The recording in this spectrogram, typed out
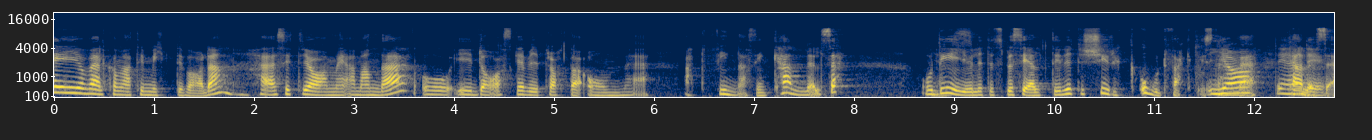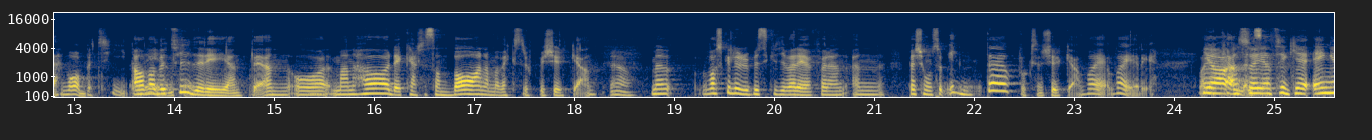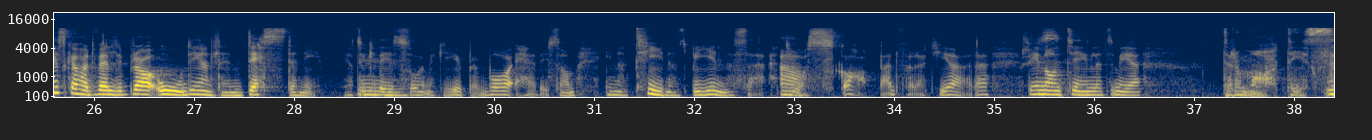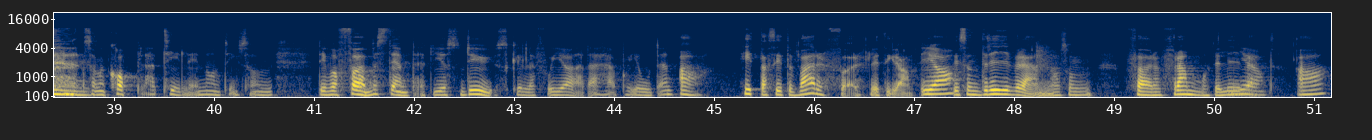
Hej och välkomna till Mitt i vardagen. Här sitter jag med Amanda och idag ska vi prata om eh, att finna sin kallelse. Och det är ju lite speciellt, det är lite kyrkord faktiskt det här med det är kallelse. det. Vad betyder Ja, det vad egentligen? betyder det egentligen? Och man hör det kanske som barn när man växer upp i kyrkan. Ja. Men vad skulle du beskriva det för en, en person som inte är uppvuxen i kyrkan? Vad är, vad är det? Vad är Ja, alltså jag tycker engelska har ett väldigt bra ord egentligen, destiny. Jag tycker Mm. det är så mycket djupare. Vad är det som innan tidens begynnelse att Ja. du var skapad för att göra? Det är någonting lite mer dramatiskt Mm. som är kopplat till det. Någonting som det var förbestämt att just du skulle få göra här på jorden. ja, hitta sitt varför lite grann. Ja. Det som driver en och som för en framåt i livet. Ja.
